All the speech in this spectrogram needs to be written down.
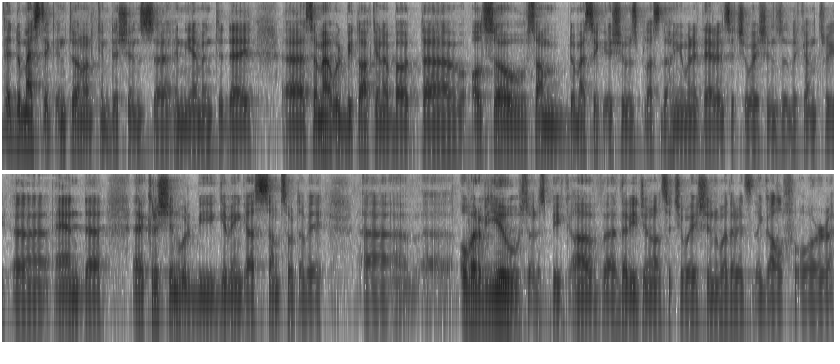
the domestic internal conditions uh, in Yemen today. Uh, Sama will be talking about also some domestic issues plus the humanitarian situations in the country. And Kristian will be giving us some sort of a overview, so to speak, of uh, the regional situation, whether it's the Gulf or uh,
